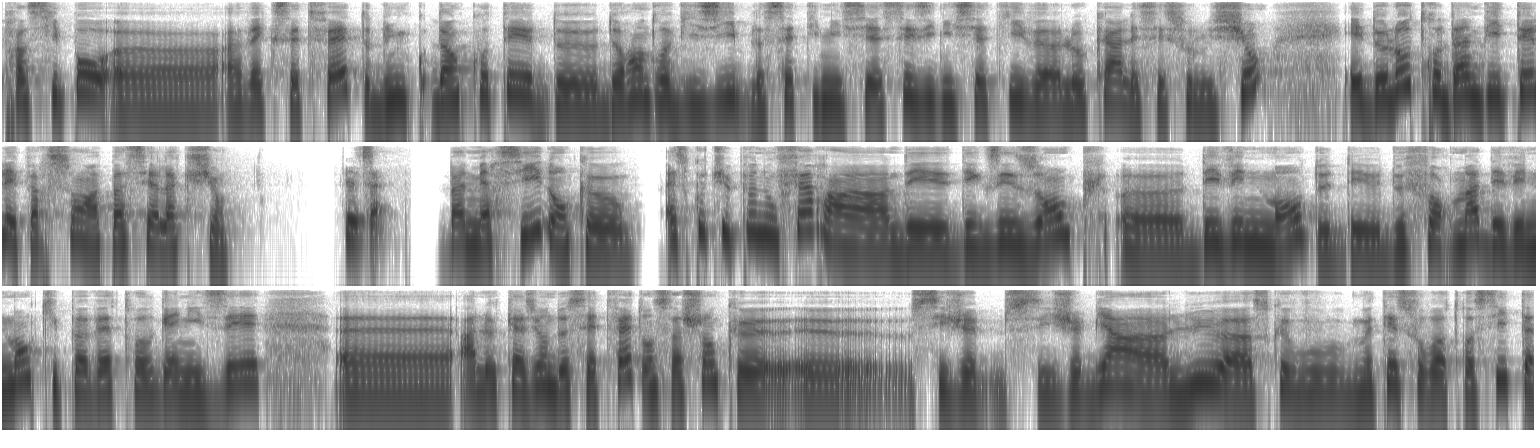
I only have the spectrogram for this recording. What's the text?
principaux euh, avec cette fête. D'un côté, de, de, rendre visible ces initiatives locales et ces solutions, et de l'autre, d'inviter les personnes à passer à l'action. C'est ça. Ben merci. Donc, euh, est-ce que tu peux nous faire des, exemples euh, d'événements, de, formats d'événements qui peuvent être organisés euh, à l'occasion de cette fête, en sachant que, si j'ai si bien lu ce que vous mettez sur votre site,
